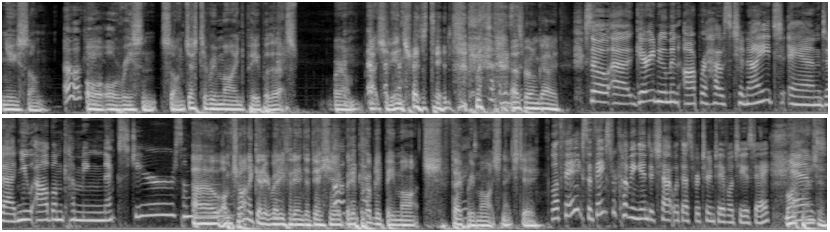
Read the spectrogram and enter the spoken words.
new song Oh, okay. or, or recent song, just to remind people that that's where I'm actually interested. that's where I'm going. So uh, Gary Numan Opera House tonight, and uh, new album coming next year. or Somewhere. Uh, I'm trying to get it ready for the end of this year, Okay, but it'll good. probably be March, February, March next year. well, thanks, and thanks for coming in to chat with us for Turntable Tuesday. My and pleasure.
